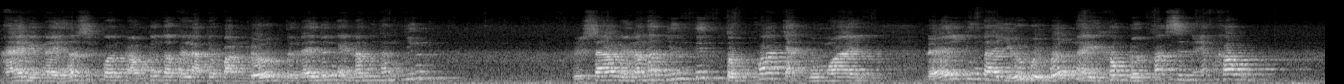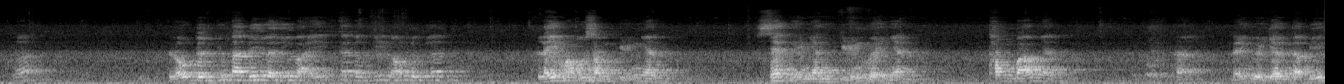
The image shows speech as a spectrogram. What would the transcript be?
hai việc này hết sức quan trọng. Chúng ta phải làm cho bằng được. Từ đây đến ngày 5 tháng 9 vì sao ngày 5 tháng 9 tiếp tục khóa chặt vùng ngoài? Để chúng ta giữ 14 ngày không được phát sinh F0 đó. lộ trình chúng ta đi là như vậy. Các đồng chí nỗ lực lên. Lấy mẫu xong chuyển nhanh. Xét nghiệm nhanh, chuyển về nhanh. Thông báo nhanh. Để người dân ta biết.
